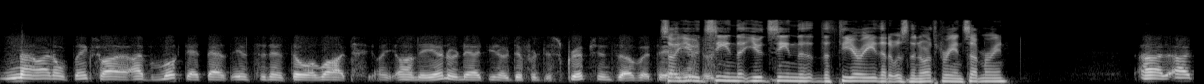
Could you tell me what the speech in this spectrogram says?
No, I don't think so. I, I've looked at that incident though a lot on the internet. You know, different descriptions of it. So you'd seen that you'd seen the the theory that it was the North Korean submarine. Uh, I'd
